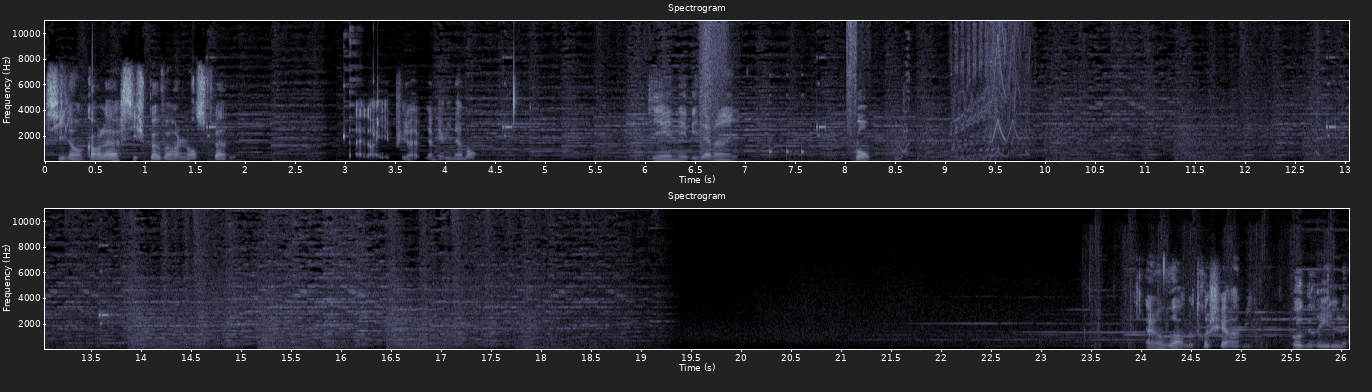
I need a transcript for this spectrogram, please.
S'il est encore là, si je peux avoir lance-flamme. Ah non, il est plus là, bien évidemment. Bien évidemment. Bon. Allons voir notre cher ami, au grill.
